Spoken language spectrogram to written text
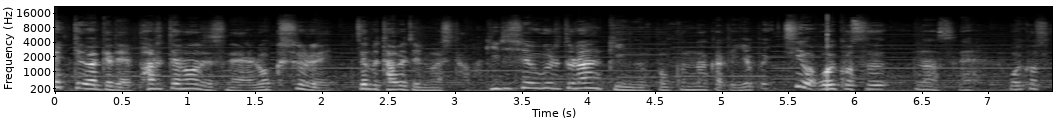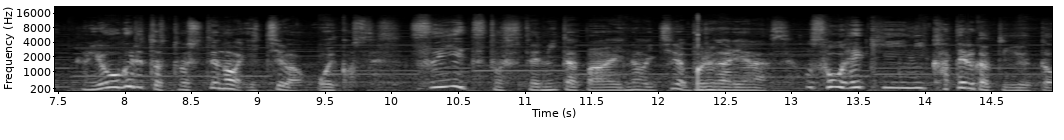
はいというわけでパルテのですね。6種類。全部食べてみました。ギリシャヨーグルトランキング僕の中でやっぱ1位は追い越すなんですね。追い越すヨーグルトとしての1位は追い越すです。スイーツとして見た場合の1位はブルガリアなんですよ。双璧に勝てるかというと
